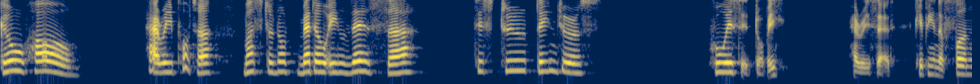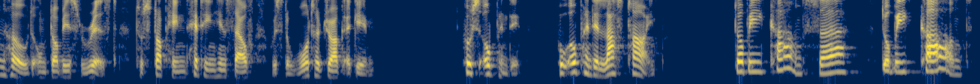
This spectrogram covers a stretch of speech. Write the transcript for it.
Go home. Harry Potter must not meddle in this, sir. Tis too dangerous. Who is it, Dobby? Harry said, keeping a firm hold on Dobby's wrist to stop him hitting himself with the water jug again. Who's opened it? Who opened it last time? Dobby can't, sir. Dobby can't.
